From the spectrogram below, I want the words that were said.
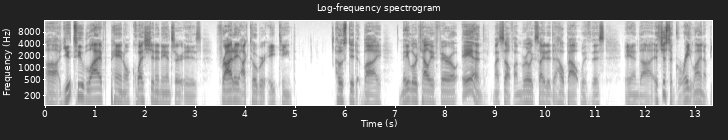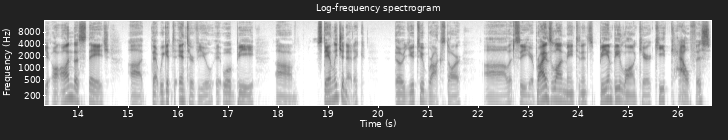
uh, YouTube live panel question and answer is Friday, October 18th, hosted by Naylor Taliaferro and myself. I'm really excited to help out with this. And uh, it's just a great lineup. You, on the stage uh, that we get to interview, it will be um, Stanley Genadek, the YouTube rock star. Uh, let's see here. Brian's Lawn Maintenance, B&B Lawn Care, Keith Kalfas,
